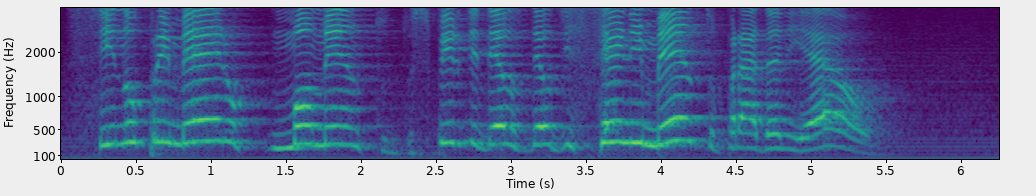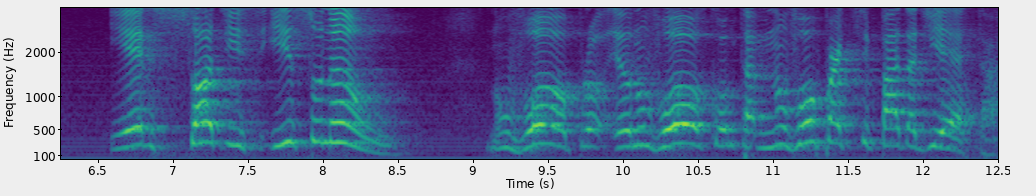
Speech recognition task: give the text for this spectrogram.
Se no primeiro momento o Espírito de Deus deu discernimento para Daniel, e ele só disse: Isso não, não vou, eu não vou contar, não vou participar da dieta.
